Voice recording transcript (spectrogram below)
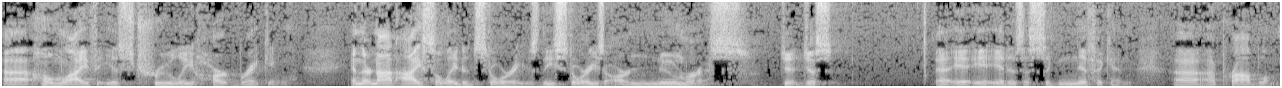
uh, home life is truly heartbreaking. And they're not isolated stories, these stories are numerous. Just, uh, it, it is a significant uh, problem.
